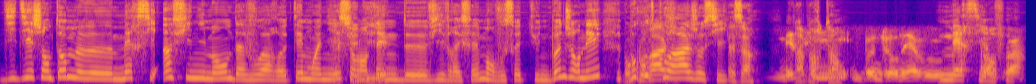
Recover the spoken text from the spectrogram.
Didier Chantôme, euh, merci infiniment d'avoir euh, témoigné Merci, sur l'antenne de Vivre FM. On vous souhaite une bonne journée, Bon beaucoup courage. de courage aussi. C'est ça. Merci, important. bonne journée à vous. Merci Au enfin. revoir.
